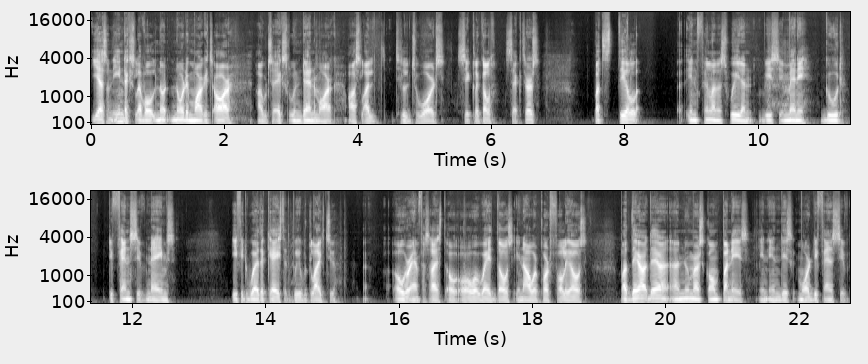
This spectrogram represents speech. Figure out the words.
Yes, on index level, Nordic markets are, I would say, excluding Denmark, are slightly tilted towards cyclical sectors. But still, in Finland and Sweden, we see many good defensive names. If it were the case that we would like to uh, overemphasize or overweight those in our portfolios, but there are there are numerous companies in, in these more defensive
